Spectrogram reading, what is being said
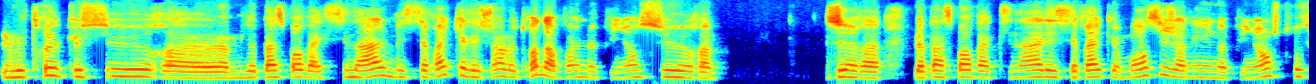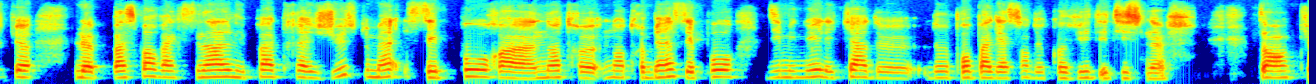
le truc sur euh, le passeport vaccinal, mais c'est vrai que les gens ont le droit d'avoir une opinion sur sur euh, le passeport vaccinal. Et c'est vrai que moi aussi, j'en ai une opinion. Je trouve que le passeport vaccinal n'est pas très juste, mais c'est pour euh, notre, notre bien, c'est pour diminuer les cas de, de propagation de COVID-19. Donc,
